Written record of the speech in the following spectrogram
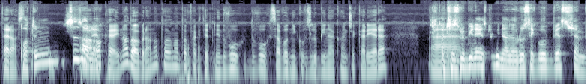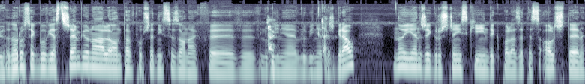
teraz. po tym sezonie. Okej, no dobra, no to, no to faktycznie dwóch, dwóch zawodników z Lubina kończy karierę. E, Znaczy z Lubina jest Lubina, no Rusek był w Jastrzębiu. No Rusek był w Jastrzębiu, no ale on tam w poprzednich sezonach w, w, w Lubinie, w Lubinie tak. też grał. No i Jędrzej Gruszczyński, indyk Pola ZS Olsztyn.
